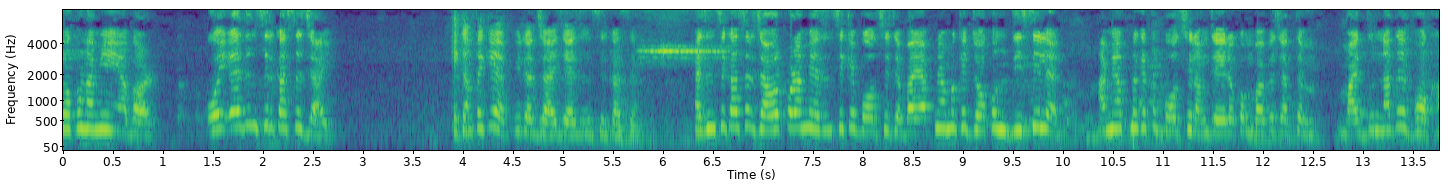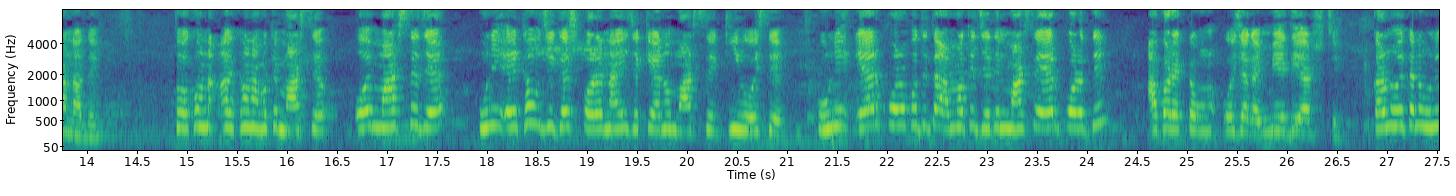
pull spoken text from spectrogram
তখন আমি আবার ওই এজেন্সির কাছে যাই। এখান থেকে ফিরে যাই যে এজেন্সির কাছে। এজেন্সির কাছে যাওয়ার পর আমি এজেন্সিকে বলছি যে, ভাই, আপনি আমাকে যখন দিছিলেন, আমি আপনাকে তো বলছিলাম যে এরকম ভাবে যাতে মাইদুর না দেয় ভখা না দেয়। তখন এখন আমাকে মারছে। ওই মারছে যে উনি এটাও জিজ্ঞেস করে নাই যে কেন মারছে, কি হয়েছে। উনি এর পরবর্তীতে আমাকে যেদিন মারছে, এর পরের দিন আবার একটা ওই জায়গায় মেয়ে দিয়ে আসছে। কারণ ওইখানে উনি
